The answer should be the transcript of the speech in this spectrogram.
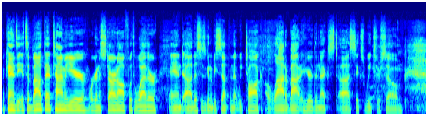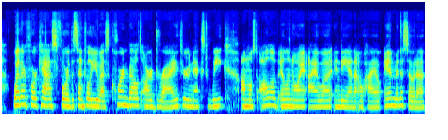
Mackenzie, it's about that time of year. We're going to start off with weather, and uh, this is going to be something that we talk a lot about here the next uh, six weeks or so. Weather forecasts for the central U.S. Corn Belt are dry through next week. Almost all of Illinois, Iowa, Indiana, Ohio, and Minnesota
